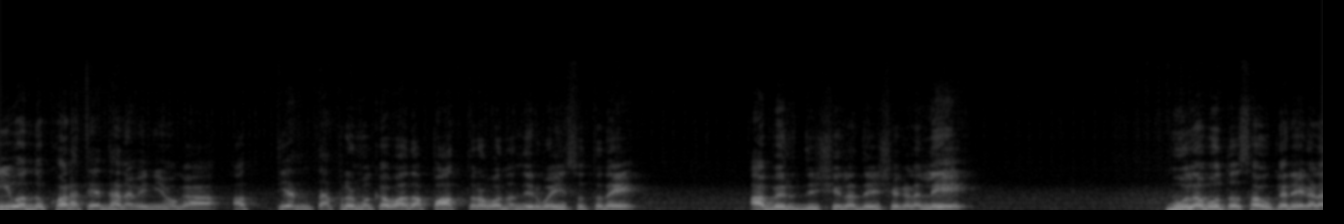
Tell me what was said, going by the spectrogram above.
ಈ ಒಂದು ಕೊರತೆ ಧನ ವಿನಿಯೋಗ ಅತ್ಯಂತ ಪ್ರಮುಖವಾದ ಪಾತ್ರವನ್ನು ನಿರ್ವಹಿಸುತ್ತದೆ. ಅಭಿವೃದ್ಧಿಶೀಲ ದೇಶಗಳಲ್ಲಿ ಮೂಲಭೂತ ಸೌಕರ್ಯಗಳ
